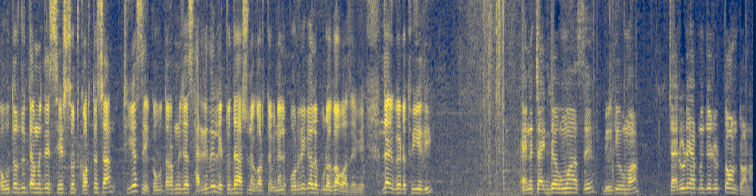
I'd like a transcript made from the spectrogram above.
কবুতর যদি আপনি যে সেট শট করতে চান, ঠিক আছে? কবুতর আপনি যে সারিয়ে দিলে একটু দেখাশোনা করতে হবে, নাহলে পরে গেলে পুরো গবা যাবে। যাই হোক, এটা থুইয়ে দিই। এনে চারটা হুমা আছে বিউটি হুমা। চারুডে আপনি যে একটু টন টনা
